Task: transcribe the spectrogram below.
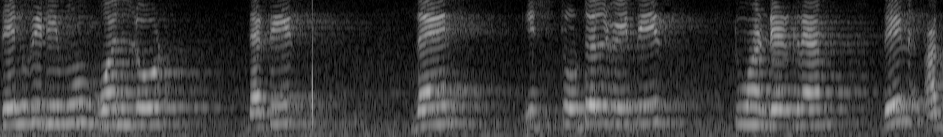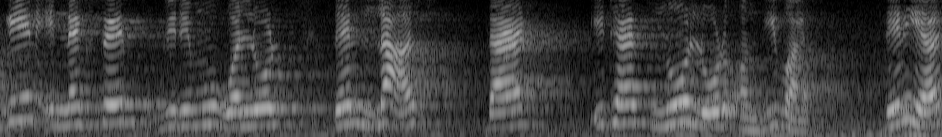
then we remove one load that is then its total weight is 200 gram. Then again in next step we remove one load. Then last that it has no load on the wire. Then here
